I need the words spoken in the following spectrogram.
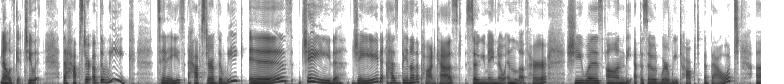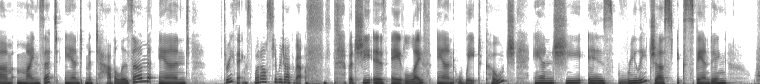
Now let's get to it. The Happster of the Week. Today's Happster of the Week is Jade. Jade has been on the podcast, so you may know and love her. She was on the episode where we talked about um, mindset and metabolism and three things. What else did we talk about? but she is a life and weight coach, and she is really just expanding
